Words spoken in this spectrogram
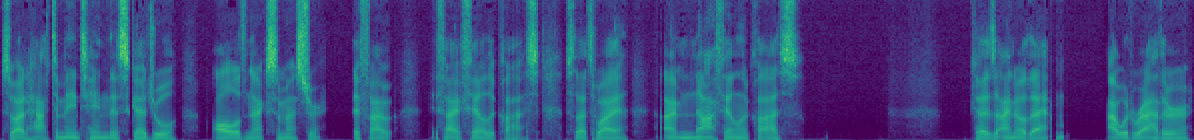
So I'd have to maintain this schedule all of next semester if I if I fail the class. So that's why I'm not failing the class because I know that I would rather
